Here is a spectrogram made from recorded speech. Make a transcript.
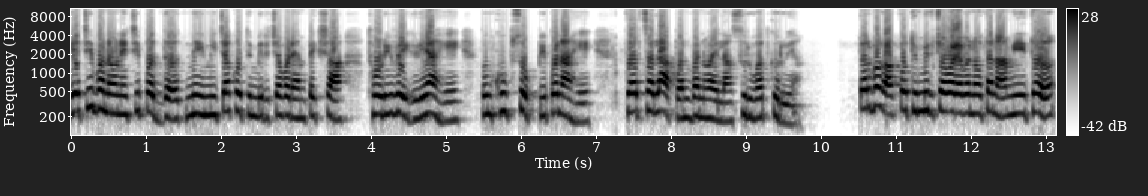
याची बनवण्याची पद्धत नेहमीच्या कोथिंबीरीच्या वड्यांपेक्षा थोडी वेगळी आहे पण खूप सोपी पण आहे. तर चला आपण बनवायला सुरुवात करूया. तर बघा कोथिंबीरच्या वड्या बनवताना मी इथं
